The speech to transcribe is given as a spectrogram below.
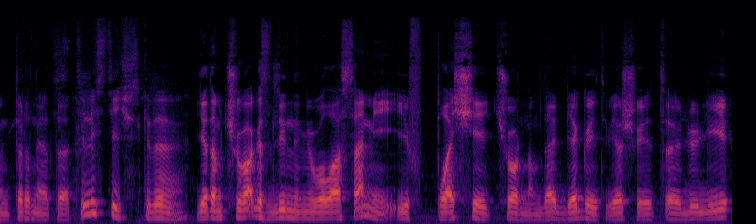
интернета. Стилистически, да. Где там чувак с длинными волосами и в плаще черном, да, бегает, вешает э, люли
